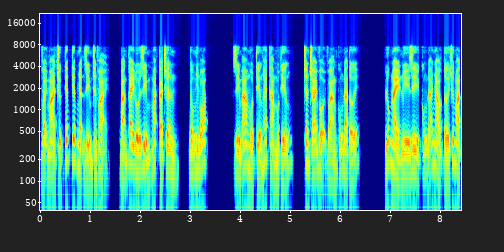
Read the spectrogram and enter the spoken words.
vậy mà trực tiếp tiếp nhận dìm chân phải, bàn tay đối dìm mắt cá chân, đống nhiên bóp. Dìm a một tiếng hét thảm một tiếng, chân trái vội vàng cũng đã tới. Lúc này nị dị cũng đã nhào tới trước mặt,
